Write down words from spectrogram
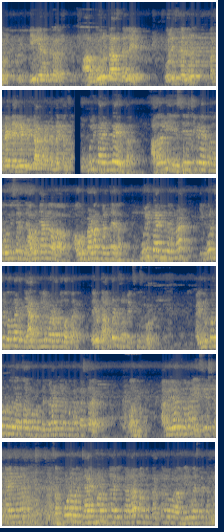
ನೋಡ್ತೀವಿ. ಈಗ ಏನಂದ್ರೆ ಆ ಮೂರು ತಾಸಿನಲ್ಲಿ ಪೊಲೀಸ್ನನ್ನು ಬಸ್ ಸ್ಟ್ಯಾಂಡಲ್ಲಿ ಬೀಟ್ ಆಗ್ತಕ್ಕಂಥ ಕೆಲಸ. ಕೂಲಿ ಕಾರ್ಮಿಕರೇ ಇರ್ತಾರೆ. ಅದರಲ್ಲಿ ಎಸ್ ಸಿ ಎಸ್ ಟಿ ಅವ್ರನ್ನ ಯಾರು, ಅವ್ರು ಬೇಡ ಅಂತ ಹೇಳ್ತಾ ಇಲ್ಲ. ಕೂಲಿ ಕಾರ್ಮಿಕರನ್ನ ಈ ಪೊಲೀಸ್ ಗೊತ್ತಾಗುತ್ತೆ, ಯಾರು ಕೂಲಿ ಮಾಡೋದು ಅಂತ ಗೊತ್ತಾಗುತ್ತೆ ದಯವಿಟ್ಟು ಅಂತಾರೆ ಸ್ವಲ್ಪ ಎಕ್ಸ್ಕ್ಯೂಸ್ ಕೊಡಿ. ಐದು ರೂಪಾಯಿ ದುಡ್ಡು ಹತ್ತು ಸಾವಿರ ರೂಪಾಯಿ ಬೇಕಾದ್ರೆ ಕಷ್ಟ ಆಗುತ್ತೆ. ಒಂದು ಆಮೇಲೆ ಹೇಳ್ತೀವಲ್ಲ, ಎಸ್ ಸಿ ಎಸ್ ಟಿ ಕಾಯ್ದೆನ ಸಂಪೂರ್ಣವಾಗಿ ಜಾರಿ ಮಾಡಿದ ಅಧಿಕಾರ ಮತ್ತು ಕರ್ತವ್ಯ ನಿರ್ವಹಿಸ್ತಕ್ಕಂಥ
